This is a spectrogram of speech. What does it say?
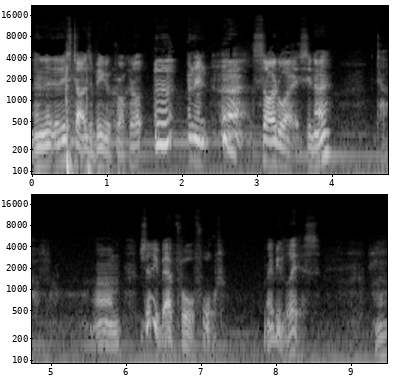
and this time it's a bigger crocodile, and then uh, sideways, you know, tough. Um, She's only about four foot, maybe less. the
